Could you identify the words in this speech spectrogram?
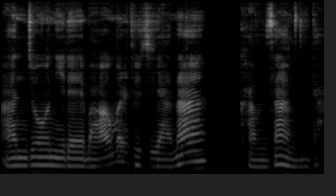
안 좋은 일에 마음을 두지 않아 감사합니다.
